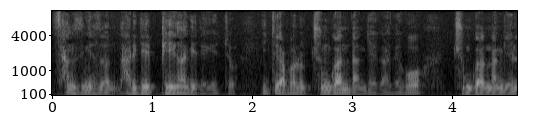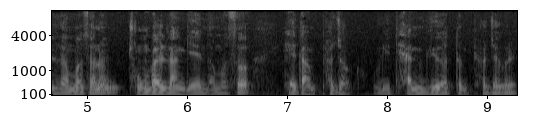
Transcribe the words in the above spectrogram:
상승해서 나르게 비행하게 되겠죠. 이때가 바로 중간 단계가 되고 중간 단계를 넘어서는 종발 단계에 넘어서 해당 표적, 우리 대한민국의 어떤 표적을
